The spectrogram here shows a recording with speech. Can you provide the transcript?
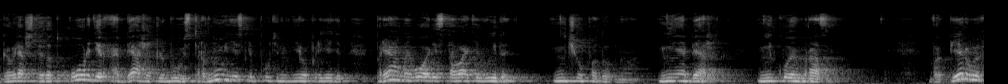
говорят, что этот ордер обяжет любую страну, если Путин в нее приедет, прямо его арестовать и выдать. Ничего подобного. Не обяжет. Никоим разом. Во-первых,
